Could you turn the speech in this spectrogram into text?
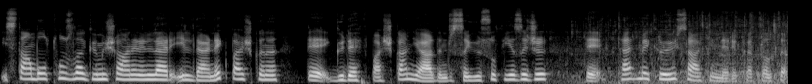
İstanbul Tuzla Gümüşhaneliler İl Dernek Başkanı ve GÜDEF Başkan Yardımcısı Yusuf Yazıcı ve Telmeköy'ü sakinleri katıldı.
